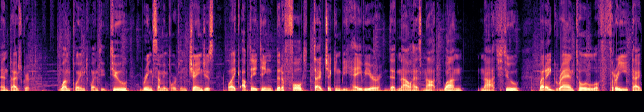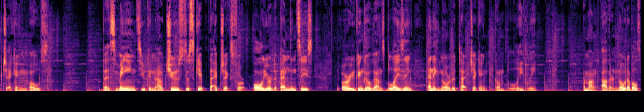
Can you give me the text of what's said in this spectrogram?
and TypeScript. 1.22 brings some important changes, like updating the default type checking behavior that now has not one, not two, but a grand total of three type checking modes. This means you can now choose to skip type checks for all your dependencies, or you can go guns blazing and ignore the type checking completely. Among other notables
